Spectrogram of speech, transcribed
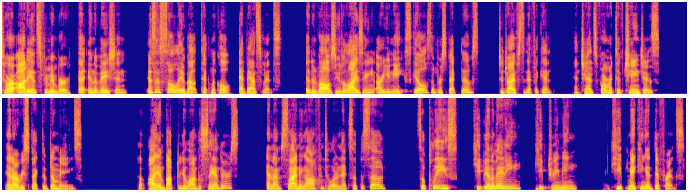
To our audience, remember that innovation isn't solely about technical advancements. It involves utilizing our unique skills and perspectives to drive significant and transformative changes in our respective domains. So, I am Dr. Yolanda Sanders, and I'm signing off until our next episode. So, please keep innovating, keep dreaming, and keep making a difference.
